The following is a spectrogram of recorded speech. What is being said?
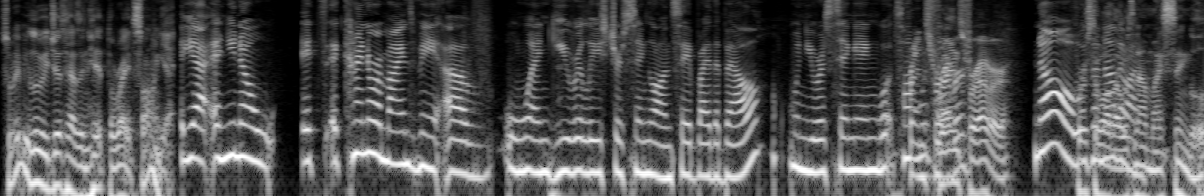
So maybe Louis just hasn't hit the right song yet. Yeah, and you know, it's it kind of reminds me of when you released your single on Saved by the Bell when you were singing what song? Friends was? Forever. Friends forever. No, it was First of all, another that was one. not my single.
